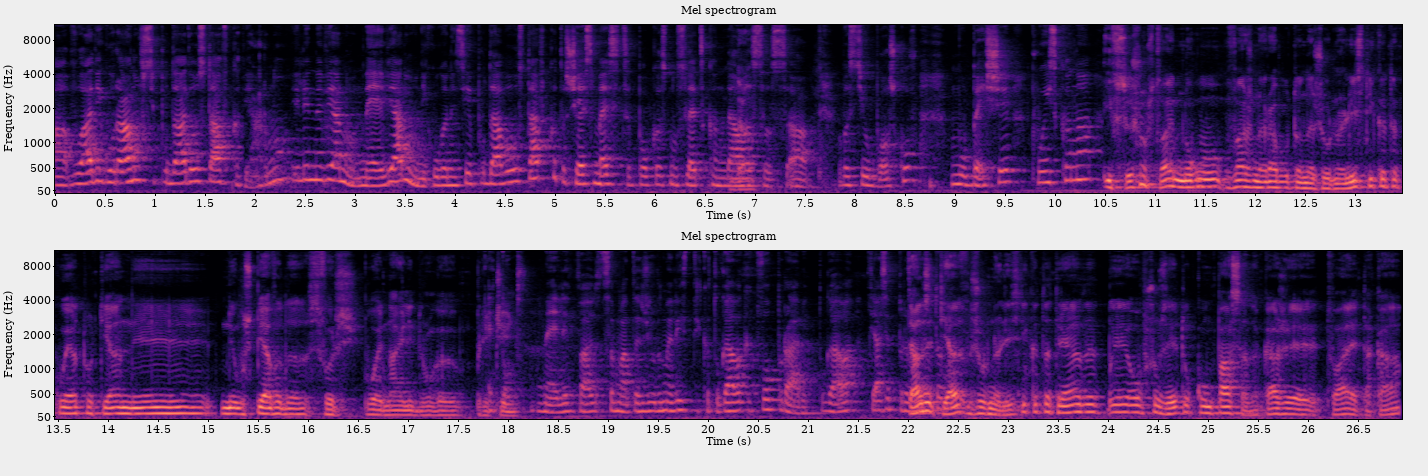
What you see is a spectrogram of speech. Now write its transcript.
А Влади Горанов си подаде оставка. Вярно или невярно? Не е вярно. Никога не си е подавал оставката. 6 месеца по-късно след скандала Да. с а, Васил Бошков му беше поискана И всъщност това е много важна работа на журналистиката, която тя не, не успява да свърши по една или друга причина. Ето, не е ли това самата журналистика? Тогава какво прави? Тогава тя се превръща да, тя, журналистиката трябва да е общо компаса, да каже това е така,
